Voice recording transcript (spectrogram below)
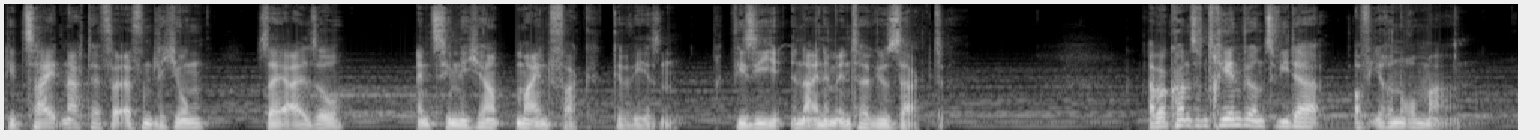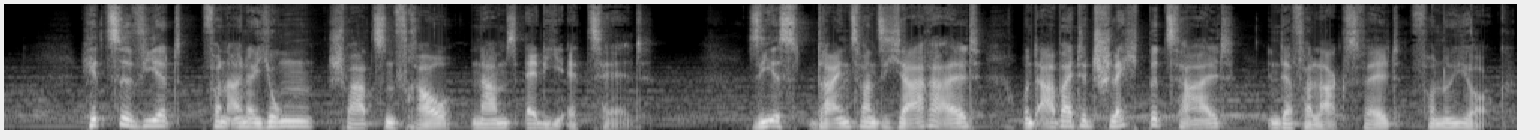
Die Zeit nach der Veröffentlichung sei also ein ziemlicher Mindfuck gewesen, wie sie in einem Interview sagte. Aber konzentrieren wir uns wieder auf ihren Roman. Hitze wird von einer jungen, schwarzen Frau namens Eddie erzählt. Sie ist 23 Jahre alt und arbeitet schlecht bezahlt in der Verlagswelt von New York.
